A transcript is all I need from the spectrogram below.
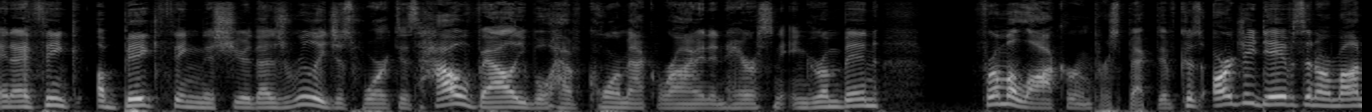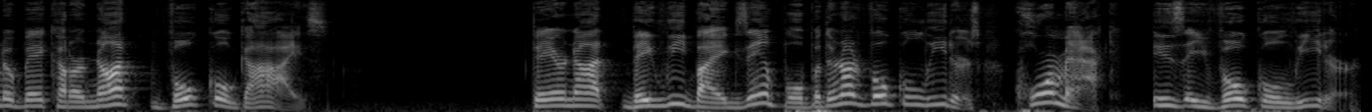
And I think a big thing this year that has really just worked is how valuable have Cormac Ryan and Harrison Ingram been from a locker room perspective? Because RJ Davis and Armando Bacot are not vocal guys. They are not, they lead by example, but they're not vocal leaders. Cormac is a vocal leader.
